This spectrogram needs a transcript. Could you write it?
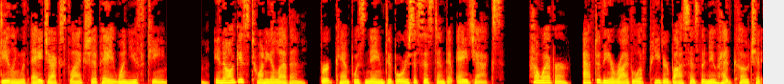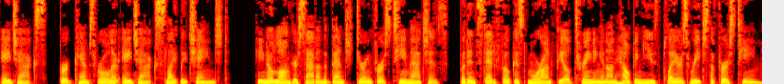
dealing with Ajax flagship A1 youth team. In August 2011, Bergkamp was named de Boer's assistant at Ajax. However, after the arrival of Peter Bosz as the new head coach at Ajax, Bergkamp's role at Ajax slightly changed. He no longer sat on the bench during first team matches, but instead focused more on field training and on helping youth players reach the first team.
